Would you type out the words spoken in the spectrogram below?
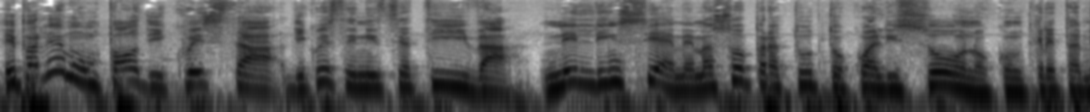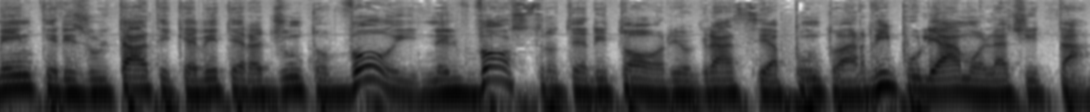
e parliamo un po' di questa, di questa, iniziativa nell'insieme, ma soprattutto quali sono concretamente i risultati che avete raggiunto voi nel vostro territorio grazie appunto a Ripuliamo la città.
